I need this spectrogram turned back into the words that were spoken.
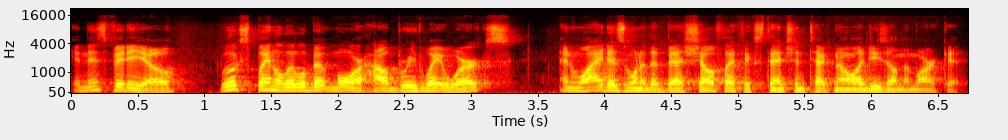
In this video, we'll explain a little bit more how BreatheWay works and why it is one of the best shelf life extension technologies on the market.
